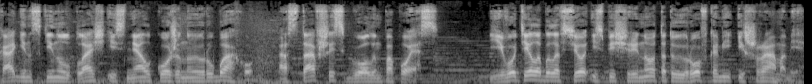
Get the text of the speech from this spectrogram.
Хаген скинул плащ и снял кожаную рубаху, оставшись голым по пояс. Его тело было все испещрено татуировками и шрамами.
